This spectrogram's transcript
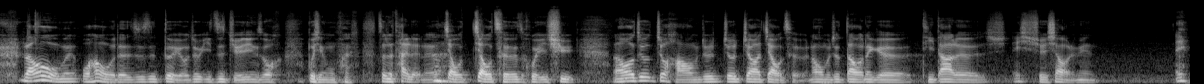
然后我们我和我的就是队友就一致决定说，不行，我们真的太冷了，叫叫车回去，然后就就好，我们就就叫他叫车，然后我们就到那个体大的诶学校里面，哎，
